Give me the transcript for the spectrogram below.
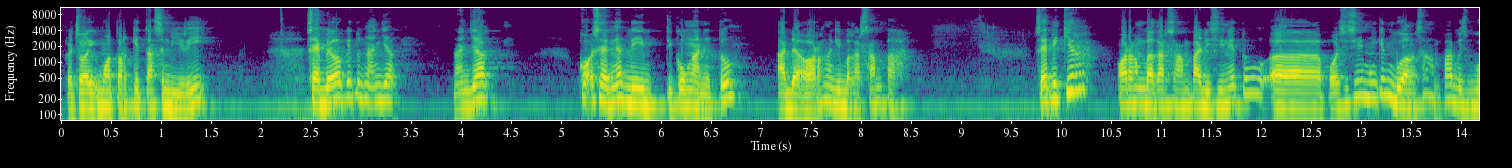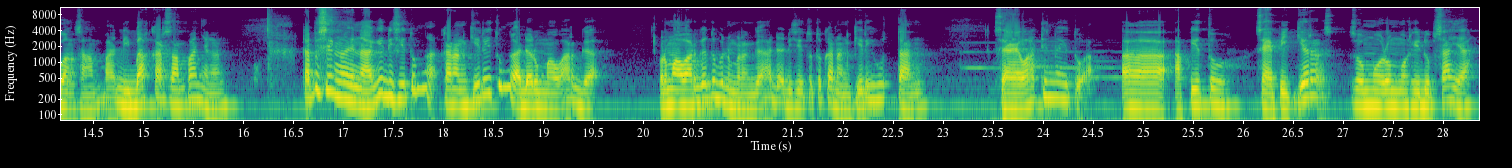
kecuali motor kita sendiri. Saya belok itu nanjak, nanjak. Kok saya ingat di tikungan itu ada orang lagi bakar sampah. Saya pikir orang bakar sampah di sini tuh eh, posisi mungkin buang sampah, habis buang sampah dibakar sampahnya kan. Tapi saya ngelihin lagi di situ nggak kanan kiri tuh nggak ada rumah warga. Rumah warga tuh bener-bener nggak ada di situ tuh kanan kiri hutan. Saya lewatin lah itu eh, api itu. Saya pikir seumur umur hidup saya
